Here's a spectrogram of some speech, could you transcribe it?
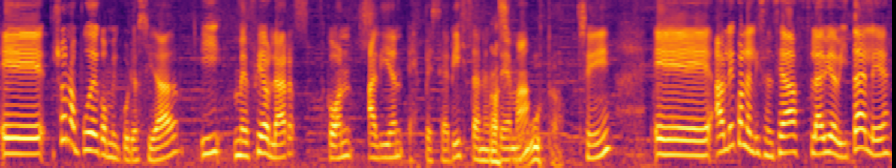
Eh, yo no pude con mi curiosidad y me fui a hablar con alguien especialista en el Ah, sí, tema. me gusta. ¿sí? Eh, hablé con la licenciada Flavia Vitale,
